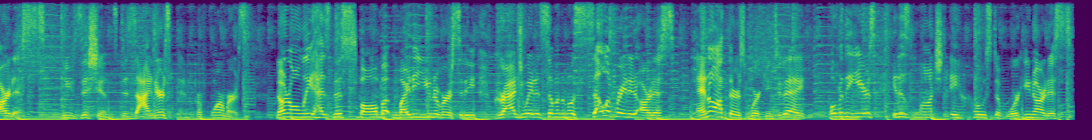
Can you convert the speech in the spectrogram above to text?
artists, musicians, designers, and performers. Not only has this small but mighty university graduated some of the most celebrated artists and authors working today, over the years, it has launched a host of working artists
